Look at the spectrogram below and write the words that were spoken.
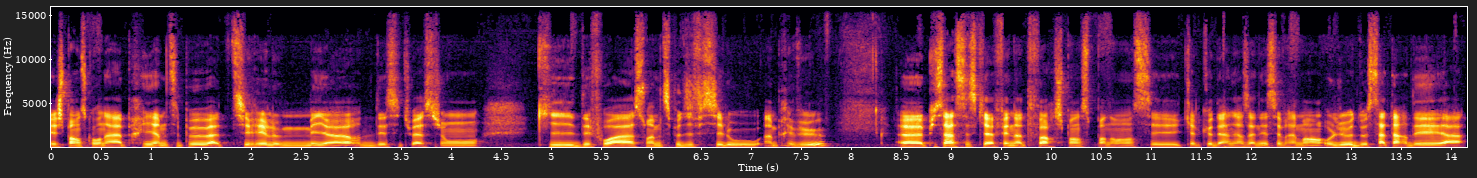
Et je pense qu'on a appris un petit peu à tirer le meilleur des situations qui, des fois, sont un petit peu difficiles ou imprévues. Euh, puis ça, c'est ce qui a fait notre force, je pense, pendant ces quelques dernières années. C'est vraiment, au lieu de s'attarder à,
